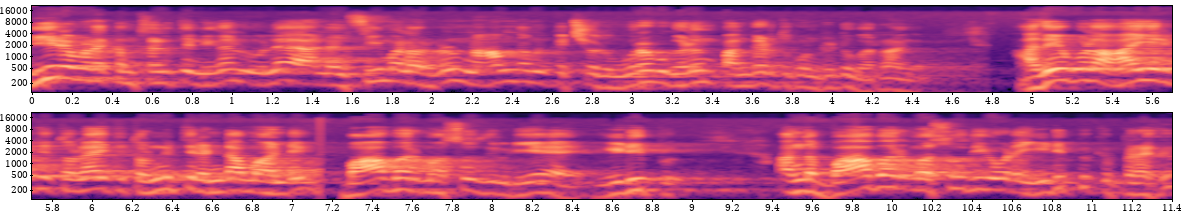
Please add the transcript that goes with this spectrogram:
வீர வணக்கம் செலுத்தும் நிகழ்வில் அண்ணன் சீமான் அவர்களும் நாம் தமிழ் கட்சியோட உறவுகளும் பங்கெடுத்து கொண்டுட்டு வர்றாங்க. அதே போல் ஆயிரத்தி தொள்ளாயிரத்தி தொண்ணூற்றி ரெண்டாம் ஆண்டு பாபர் மசூதியுடைய இடிப்பு. அந்த பாபர் மசூதியோட இடிப்புக்கு பிறகு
